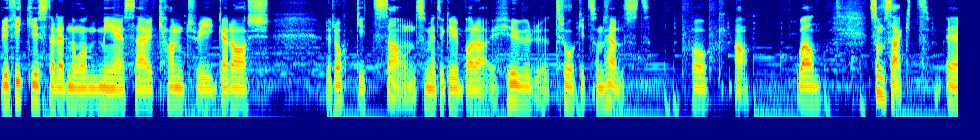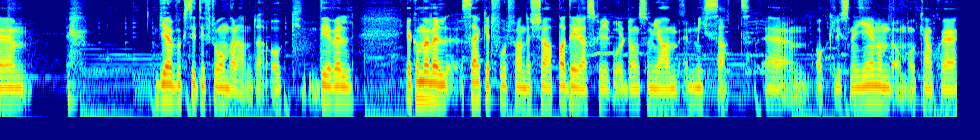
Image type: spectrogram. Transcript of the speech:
vi fick ju istället något mer så här country garage rockigt sound som jag tycker är bara hur tråkigt som helst. Och ja, well, som sagt, eh, vi har vuxit ifrån varandra och det är väl, jag kommer väl säkert fortfarande köpa deras skivor, de som jag har missat ehm, och lyssna igenom dem och kanske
